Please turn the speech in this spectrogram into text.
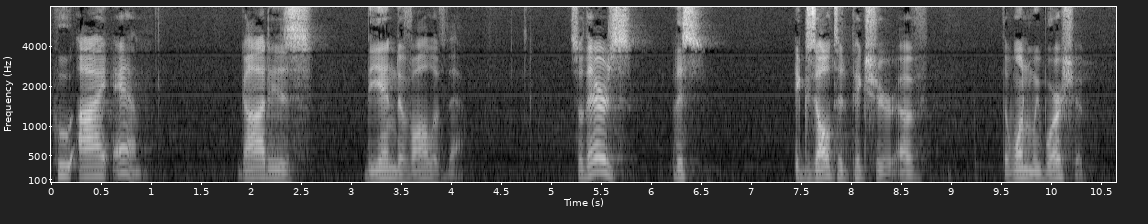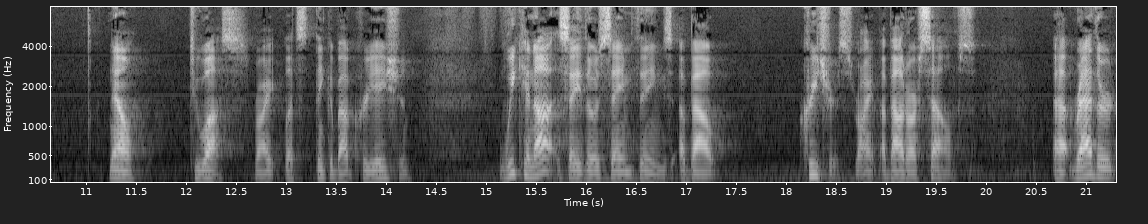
who I am. God is the end of all of that. So there's this exalted picture of the one we worship. Now, to us, right? Let's think about creation. we cannot say those same things about creatures, right? About ourselves. Uh, rather,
